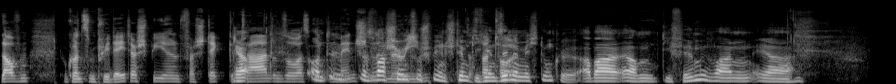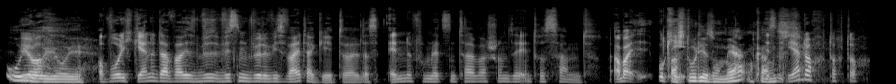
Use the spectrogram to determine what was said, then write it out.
laufen, du konntest einen Predator spielen, versteckt, Ja. getarnt und sowas und, und äh, Menschen. das war schön Marine. zu spielen. Stimmt, Das ich entsinne mich dunkel. Aber ähm, die Filme waren eher uiuiui. Obwohl ich gerne w- wissen würde, wie es weitergeht, weil das Ende vom letzten Teil war schon sehr interessant. Aber äh, okay. Was du dir so merken kannst. Ist, ja, doch, doch, doch.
